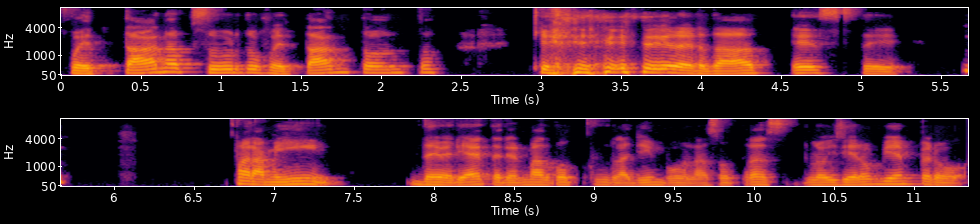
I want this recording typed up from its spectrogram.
fue tan absurdo, fue tan tonto que de verdad, este, para mí debería de tener más votos la Jimbo. Las otras lo hicieron bien, pero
